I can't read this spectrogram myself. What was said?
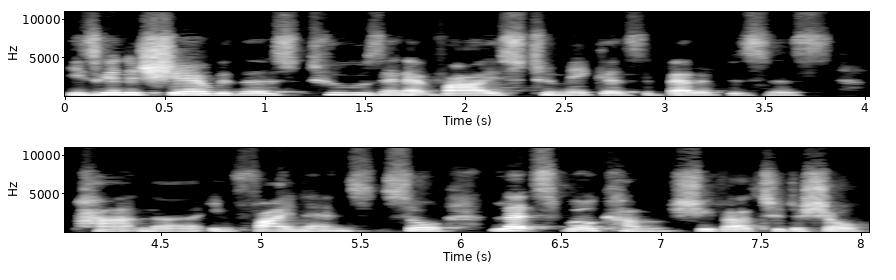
He's going to share with us tools and advice to make us a better business partner in finance. So let's welcome Shiva to the show.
